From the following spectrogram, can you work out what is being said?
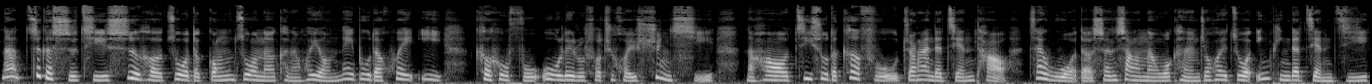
那这个时期适合做的工作呢，可能会有内部的会议、客户服务，例如说去回讯息，然后技术的客服、专案的检讨。在我的身上呢，我可能就会做音频的剪辑、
